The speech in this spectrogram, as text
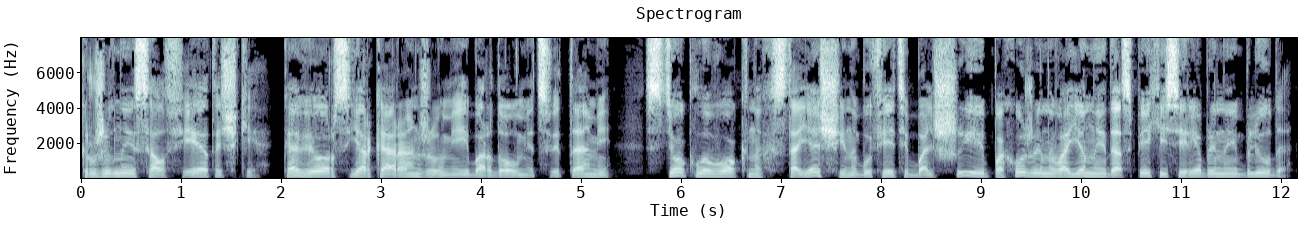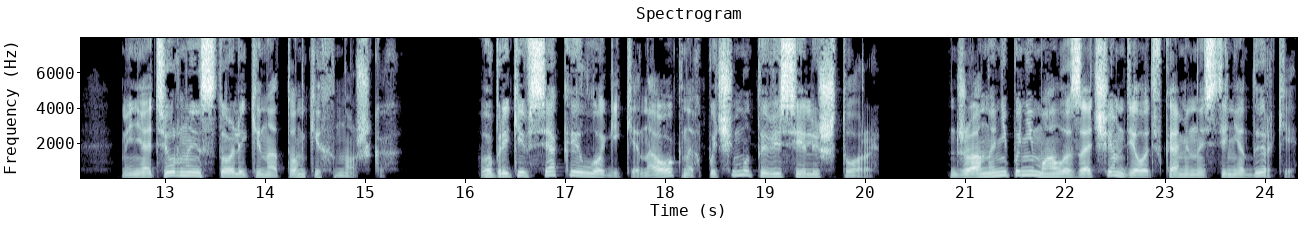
Кружевные салфеточки, ковер с ярко-оранжевыми и бордовыми цветами, Стекла в окнах, стоящие на буфете большие, похожие на военные доспехи серебряные блюда, миниатюрные столики на тонких ножках. Вопреки всякой логике, на окнах почему-то висели шторы. Джоанна не понимала, зачем делать в каменной стене дырки,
